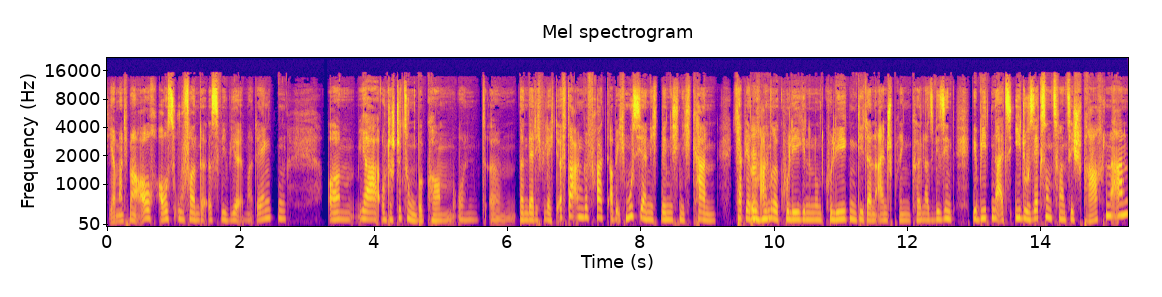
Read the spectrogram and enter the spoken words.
die ja manchmal auch ausufernder ist, wie wir immer denken, ähm, ja, Unterstützung bekommen. Und ähm, dann werde ich vielleicht öfter angefragt, aber ich muss ja nicht, wenn ich nicht kann. Ich habe ja noch mhm. andere Kolleginnen und Kollegen, die dann einspringen können. Also wir sind, wir bieten als IDO 26 Sprachen an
